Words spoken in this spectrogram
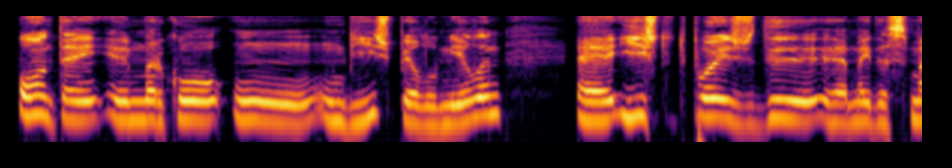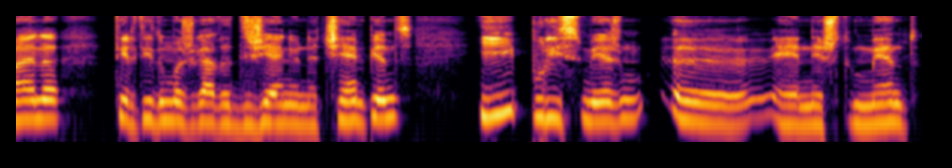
Ontem eh, marcou um, um bis pelo Milan. Uh, isto depois de, a meio da semana, ter tido uma jogada de gênio na Champions e, por isso mesmo, uh, é neste momento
